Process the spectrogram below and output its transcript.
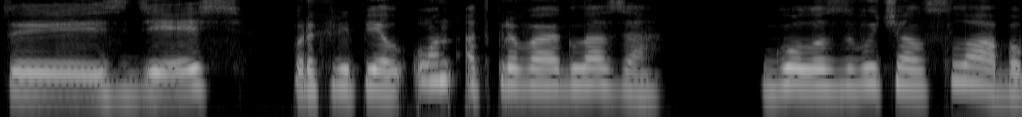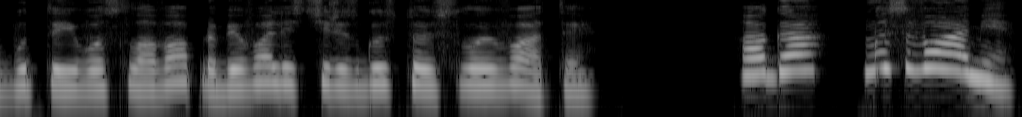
«Ты здесь?» — прохрипел он, открывая глаза. Голос звучал слабо, будто его слова пробивались через густой слой ваты. «Ага, мы с вами!»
